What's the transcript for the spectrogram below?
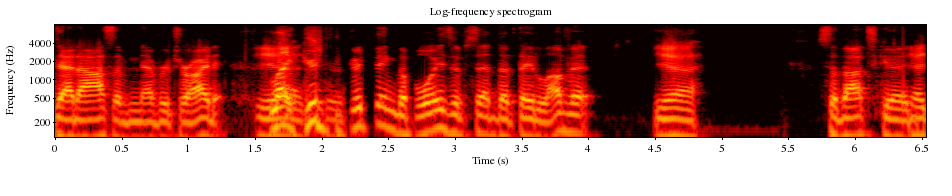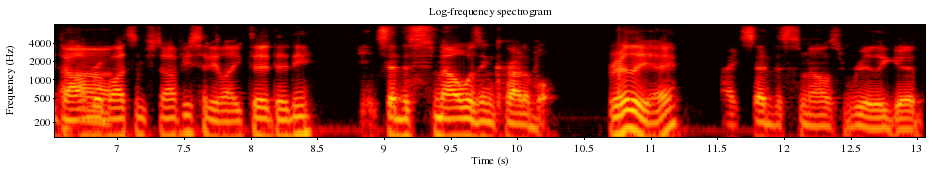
dead ass have never tried it yeah, like good true. good thing the boys have said that they love it Yeah, so that's good yeah. Dom uh, bought some stuff. He said he liked it, didn't he? he said the smell was incredible Really? Eh? i said the smells really good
